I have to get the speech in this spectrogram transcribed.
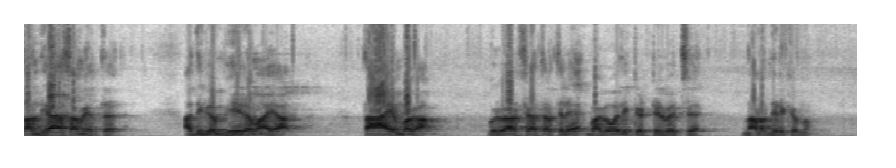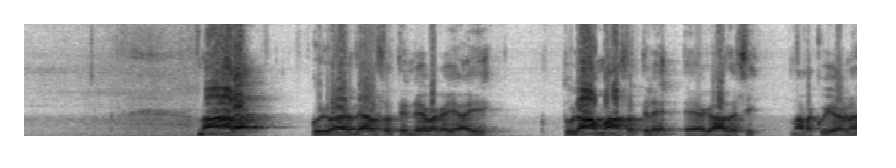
സന്ധ്യാസമയത്ത് അതിഗംഭീരമായ തായമ്പക ഗുരുവായൂർ ക്ഷേത്രത്തിലെ ഭഗവതി കെട്ടിൽ വെച്ച് നടന്നിരിക്കുന്നു. നാളെ ഗുരുവായൂർ ദേവസ്വത്തിന്റെ വകയായി തുലാമാസത്തിലെ ഏകാദശി നടക്കുകയാണ്.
